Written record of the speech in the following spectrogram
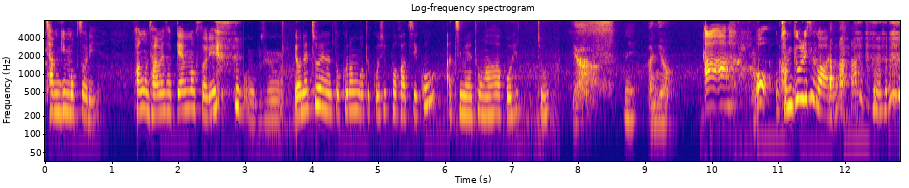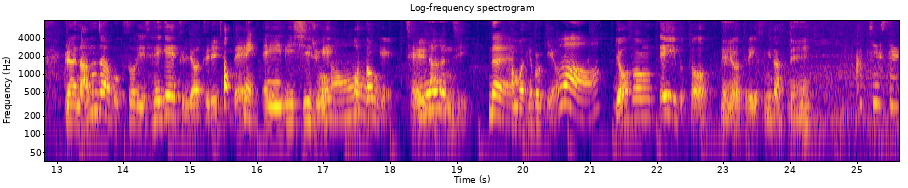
잠긴 목소리. 방금 잠에서 깬 목소리. 어 여보세요. 연애 초에는 또 그런 거 듣고 싶어가지고 아침에 통화하고 했죠. 야, 네. 안녕. 아, 아, 어 감기 걸리신 거 아니에요? 그러면 남자 목소리 세 개 들려드릴 텐데 네. A, B, C 중에 오. 어떤 게 제일 오. 나은지 네. 한번 해볼게요. 와. 여성 A부터 네. 들려드리겠습니다. 네. 같이 있을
